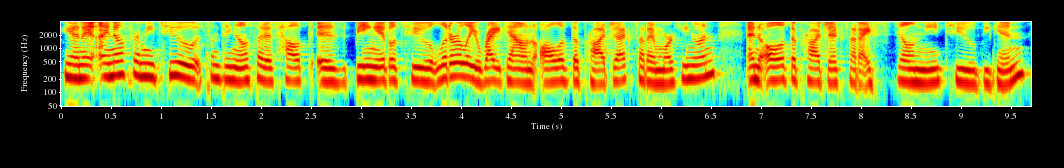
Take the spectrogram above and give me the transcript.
Yeah, and I, know for me too, something else that has helped is being able to literally write down all of the projects that I'm working on and all of the projects that I still need to begin,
